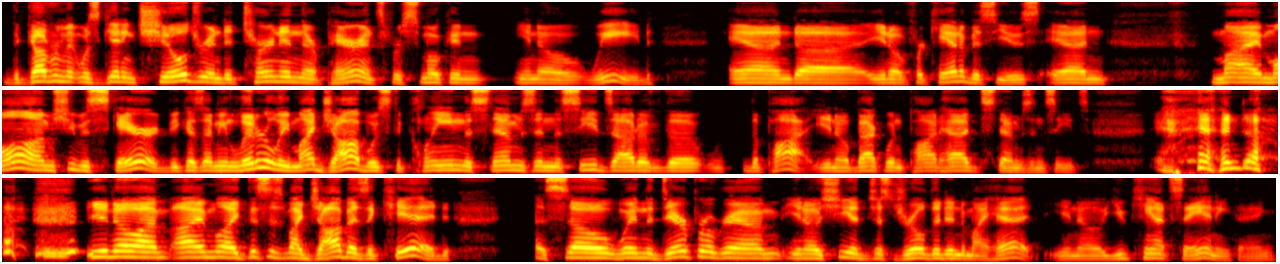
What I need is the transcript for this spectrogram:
the government was getting children to turn in their parents for smoking, you know, weed and uh, you know, for cannabis use and my mom, she was scared because I mean, literally, my job was to clean the stems and the seeds out of the the pot. You know, back when pot had stems and seeds, and uh, you know, I'm I'm like, this is my job as a kid. So when the Dare program, you know, she had just drilled it into my head. You know, you can't say anything,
